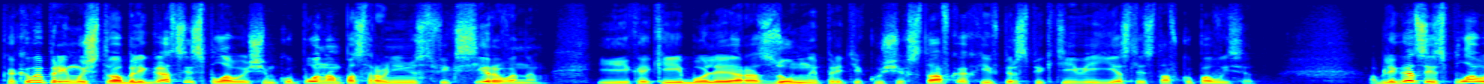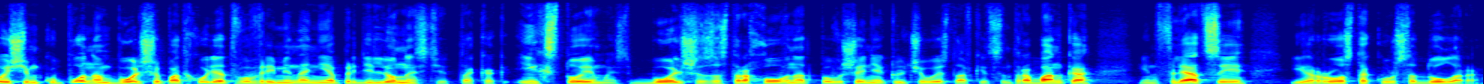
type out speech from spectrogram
Каковы преимущества облигаций с плавающим купоном по сравнению с фиксированным? И какие более разумны при текущих ставках и в перспективе, если ставку повысят? Облигации с плавающим купоном больше подходят во времена неопределенности, так как их стоимость больше застрахована от повышения ключевой ставки Центробанка, инфляции и роста курса доллара.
